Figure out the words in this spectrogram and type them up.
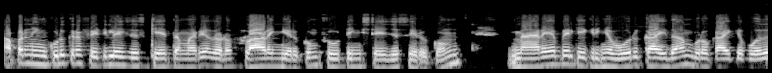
அப்புறம் நீங்கள் கொடுக்குற ஃபெர்டிலைசர்ஸ்க்கு ஏற்ற மாதிரி அதோட ஃப்ளாரிங் இருக்கும் ஃப்ரூட்டிங் ஸ்டேஜஸ் இருக்கும். நிறைய பேர் கேட்குறீங்க ஒரு காய் தான் ப்ரோ காய்க்க போது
